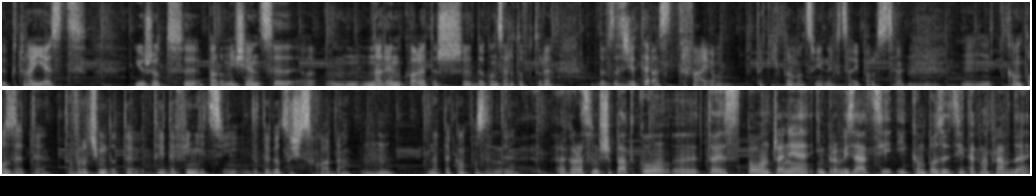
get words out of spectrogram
y, która jest już od paru miesięcy na rynku, ale też do koncertów, które w zasadzie teraz trwają, takich promocyjnych w całej Polsce. Mm, Kompozyty. To wróćmy do te, tej definicji i do tego, co się składa na te kompozyty. Akurat w tym przypadku y, to jest połączenie improwizacji i kompozycji. Tak naprawdę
